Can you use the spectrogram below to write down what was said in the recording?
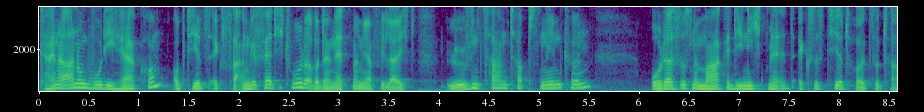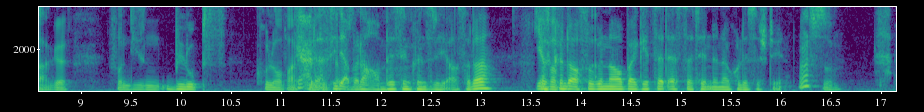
Keine Ahnung, wo die herkommen, ob die jetzt extra angefertigt wurde, aber dann hätte man ja vielleicht Löwenzahn-Tabs nehmen können. Oder es ist eine Marke, die nicht mehr existiert heutzutage von diesen Blubs Color Waschmittel. Ja, das sieht aber doch auch ein bisschen künstlich aus, oder? Ja, das könnte auch so genau bei GZS da hinten in der Kulisse stehen. Ach so.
